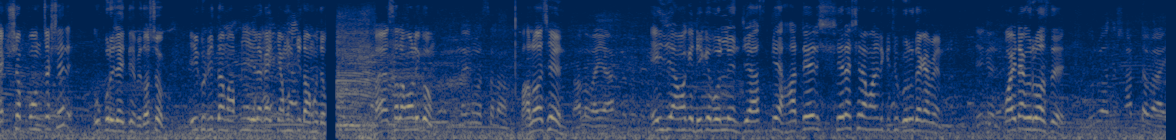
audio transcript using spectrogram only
একশো পঞ্চাশের উপরে যাইতে হবে। দর্শক এই গরুটির দাম আপনার এলাকায় কেমন কি দাম হতে পারে? ভাই আসসালামু আলাইকুম। আসসালাম। ভালো আছেন? ভালো ভাইয়া। এই যে আমাকে ডেকে বললেন যে আজকে হাটের সেরা সেরা মানের কিছু গরু দেখাবেন। কয়টা গরু আছে? গরু আছে ষাটটা ভাই।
